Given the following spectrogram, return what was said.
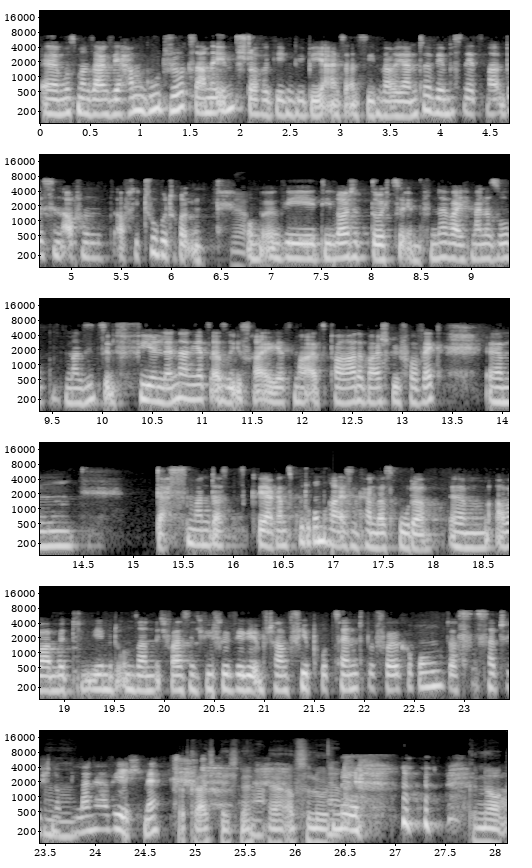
äh, muss man sagen, wir haben gut wirksame Impfstoffe gegen die B117-Variante. Wir müssen jetzt mal ein bisschen auf, ein, auf die Tube drücken, ja. um irgendwie die Leute durchzuimpfen. Ne? Weil ich meine, so, man sieht es in vielen Ländern jetzt, also Israel jetzt mal als Paradebeispiel vorweg. Ähm, dass man das ja ganz gut rumreißen kann, das Ruder. Ähm, aber mit wir mit unseren, ich weiß nicht, wie viel wir geimpft haben, vier Prozent Bevölkerung, das ist natürlich mhm. noch ein langer Weg, ne? Das reicht nicht, ne? Ja, ja absolut. Ja. Nee. Genau.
